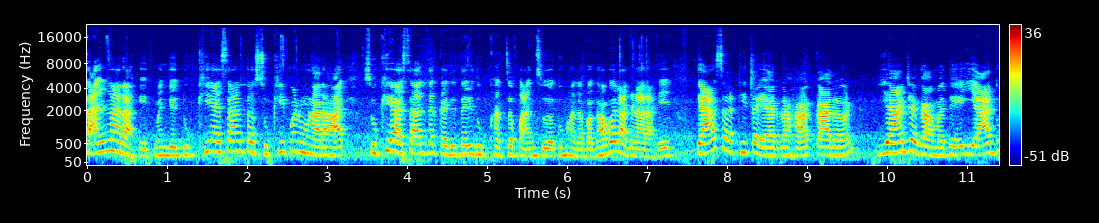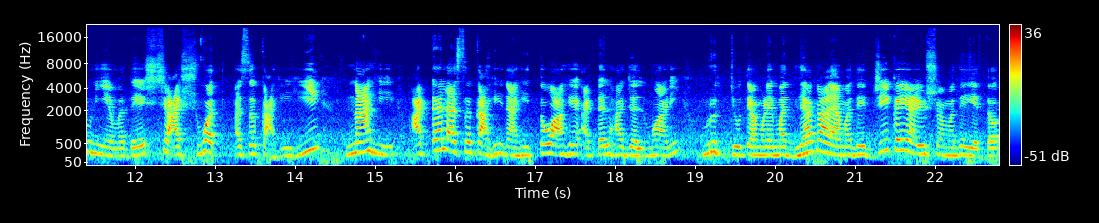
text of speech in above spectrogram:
चालणार आहेत. म्हणजे दुःखी असाल तर सुखी पण होणार आहात. सुखी असाल तर कधीतरी दुःखाचं पान सुद्धा तुम्हाला बघावं लागणार आहे. त्यासाठी तयार राहा. कारण या जगामध्ये या दुनियेमध्ये शाश्वत असं काहीही नाही अटल असं काही नाही. तो आहे अटल हा जन्म आणि मृत्यू. त्यामुळे मधल्या काळामध्ये जे काही आयुष्यामध्ये येतं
